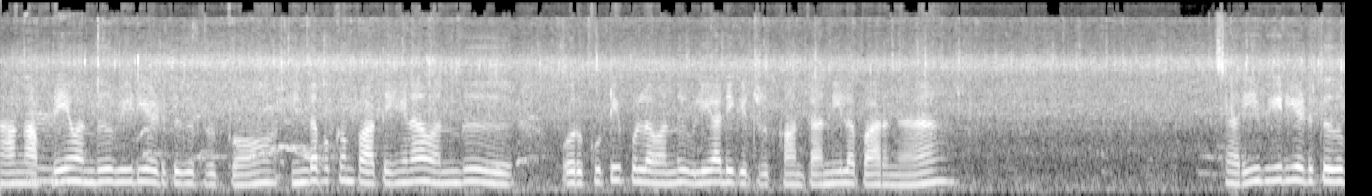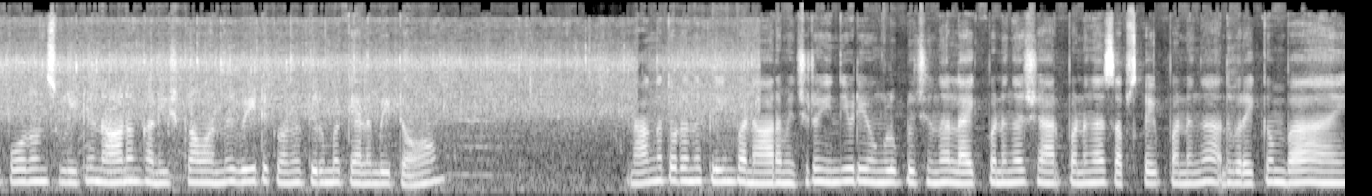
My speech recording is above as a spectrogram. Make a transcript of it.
நாங்கள் அப்படியே வந்து வீடியோ எடுத்துக்கிட்டு இருக்கோம். இந்த பக்கம் பார்த்தீங்கன்னா வந்து ஒரு குட்டி புள்ள வந்து விளையாடிக்கிட்டு இருக்கான். தண்ணியில் பாருங்கள் சரி வீடியோ எடுத்தது போதும்னு சொல்லிட்டு நானும் கனிஷ்கா வந்து வீட்டுக்கு வந்து திரும்ப கிளம்பிட்டோம். நாங்கள் தொடர்ந்து க்ளீன் பண்ண ஆரம்பிச்சிட்டோம். இந்த வீடியோ உங்களுக்கு பிடிச்சிருந்தா லைக் பண்ணுங்கள் ஷேர் பண்ணுங்கள் சப்ஸ்கிரைப் பண்ணுங்கள் அது வரைக்கும் பாய்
